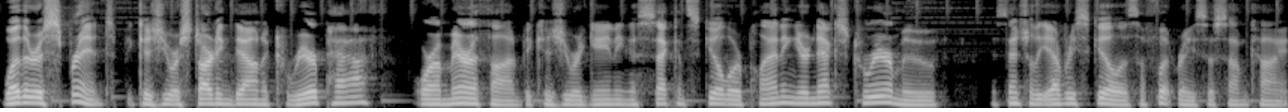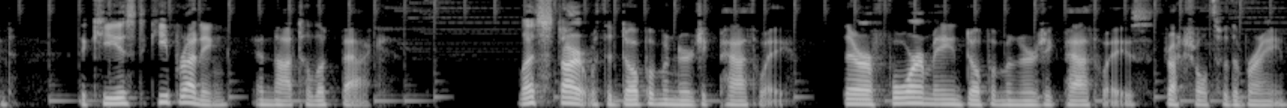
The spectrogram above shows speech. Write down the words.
Whether a sprint because you are starting down a career path, or a marathon because you are gaining a second skill or planning your next career move, essentially every skill is a foot race of some kind. The key is to keep running and not to look back. Let's start with the dopaminergic pathway. There are four main dopaminergic pathways structural to the brain.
